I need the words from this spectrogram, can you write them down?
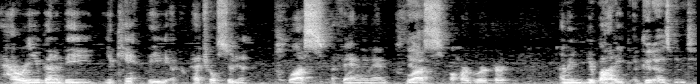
how are you going to be? You can't be a perpetual student plus a family man plus a hard worker. I mean, your body. a good husband.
